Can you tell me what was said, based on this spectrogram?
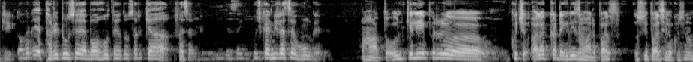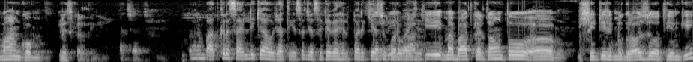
जी। तो अगर थर्टी टू से अबव होते हैं तो सर क्या फैसिलिटी होगी? जैसे कुछ कैंडिडेट ऐसे होंगे। हाँ तो उनके लिए फिर कुछ अलग कैटेगरीज हमारे पास उसी पास लोकेशन वहाँ हमको प्लेस कर देंगे। अच्छा अच्छा। अगर हम बात करें सैलरी क्या हो जाती है सर? जैसे कि अगर हेल्पर किया सुपरवाइजर बाकी मैं बात करता हूँ तो सिटी ग्रॉस जो होती है उनकी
